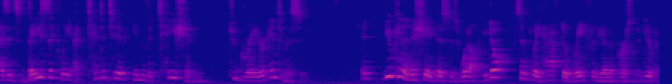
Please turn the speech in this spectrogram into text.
as it's basically a tentative invitation to greater intimacy. And you can initiate this as well. You don't simply have to wait for the other person to do it.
